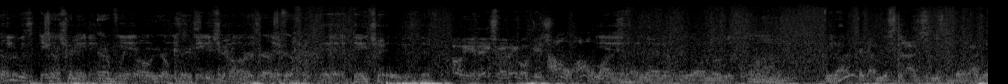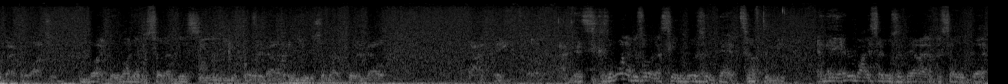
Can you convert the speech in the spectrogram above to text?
Uh, he was day trading. Every, yeah, oh, yeah, okay. it's day trading is different. different. Yeah, day trading is different. Oh yeah, they sure they gonna get I don't, I don't watch Yeah. Atlanta. We all know this. Um, you know, I think I missed. it. I just missed the boat. I go back and watch it. But the one episode I did see, you pointed out, and you somebody pointed out. I think uh, I did because the one episode I seen wasn't that tough to me, and they, everybody said it was a down episode, but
